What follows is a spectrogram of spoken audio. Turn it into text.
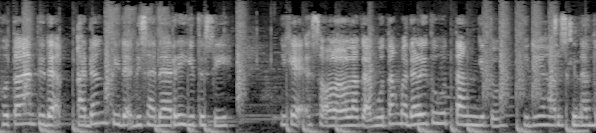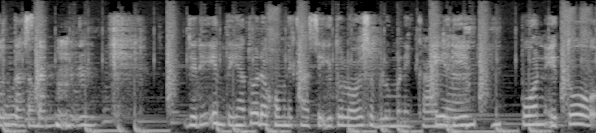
hutang yang tidak kadang tidak disadari gitu sih. Jadi kayak seolah-olah gak ngutang padahal itu hutang gitu. Jadi yang harus cicilan kita tuntaskan. Mm-hmm. jadi intinya tuh ada komunikasi gitu loh sebelum menikah. Yeah. jadi pun itu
